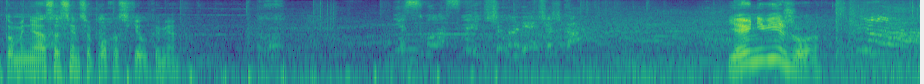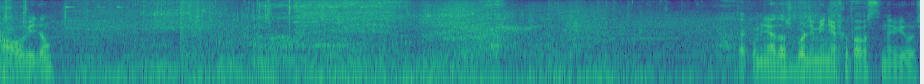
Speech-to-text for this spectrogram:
Что-то у меня совсем все плохо с хилками. Я ее не вижу. О, увидел. Так, у меня даже более-менее хп восстановилось.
